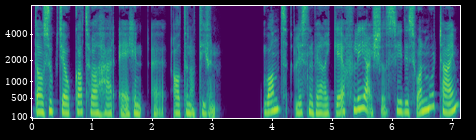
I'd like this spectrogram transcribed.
dan zoekt jouw kat wel haar eigen uh, alternatieven. Want, listen very carefully, I shall say this one more time.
